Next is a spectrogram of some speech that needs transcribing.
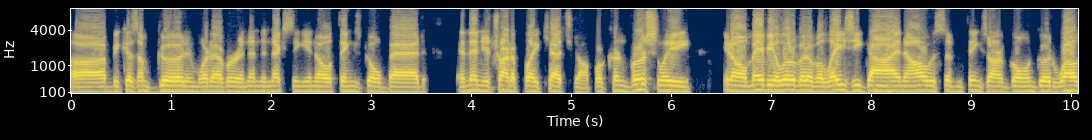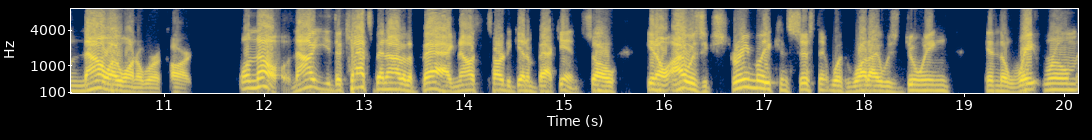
uh, because I'm good and whatever. And then the next thing you know, things go bad, and then you're trying to play catch up. Or conversely, you know, maybe a little bit of a lazy guy. Now all of a sudden things aren't going good. Well, now I want to work hard. Well, no, now you, the cat's been out of the bag. Now it's hard to get him back in. So, you know, I was extremely consistent with what I was doing in the weight room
